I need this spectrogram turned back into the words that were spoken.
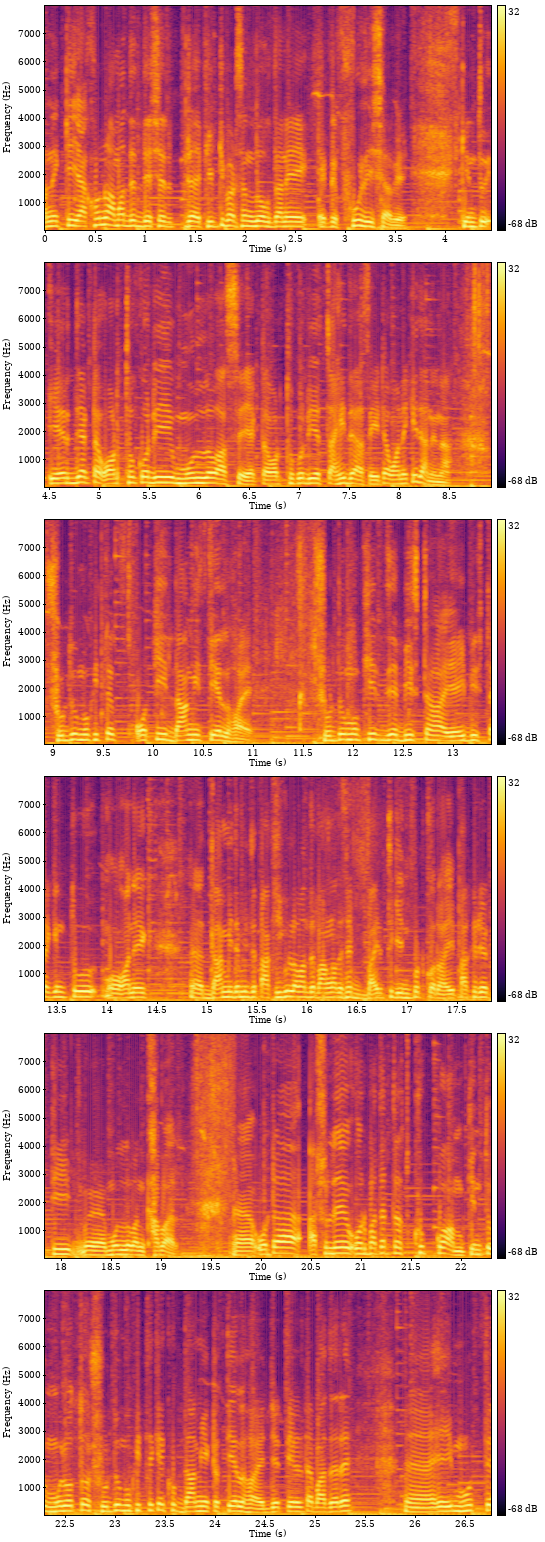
অনেকেই এখনও আমাদের দেশের প্রায় ফিফটি পার্সেন্ট লোক জানে একটি ফুল হিসাবে। কিন্তু এর যে একটা অর্থকরী মূল্য আছে, একটা অর্থকরী চাহিদা আছে, এটা অনেকেই জানে না। সূর্যমুখীতে অতি দামি তেল হয়। সূর্যমুখীর যে বীজটা হয়, এই বীজটা কিন্তু অনেক দামি দামি যে পাখিগুলো আমাদের বাংলাদেশের বাইরে থেকে ইম্পোর্ট করা হয়, এই পাখির একটি মূল্যবান খাবার। ওটা আসলে ওর বাজারটা খুব কম, কিন্তু মূলত সূর্যমুখী থেকে খুব দামি একটা তেল হয়, যে তেলটা বাজারে এই মুহূর্তে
